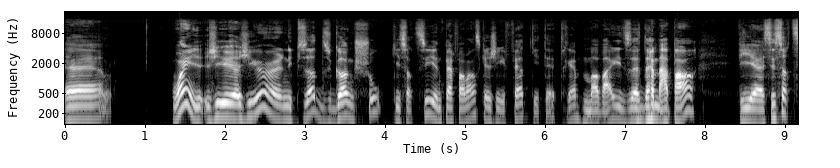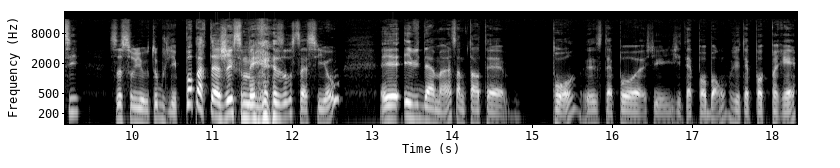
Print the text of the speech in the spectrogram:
Euh, ouais, j'ai eu un épisode du Gong Show qui est sorti, une performance que j'ai faite qui était très mauvaise de ma part. Puis euh, c'est sorti, ça sur YouTube. Je l'ai pas partagé sur mes réseaux sociaux. Et évidemment, ça me tentait pas. C'était pas. J'étais pas bon, j'étais pas prêt.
